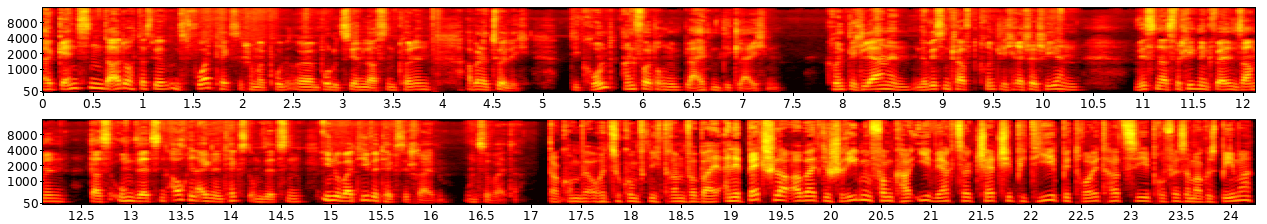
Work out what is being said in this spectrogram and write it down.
ergänzen, dadurch, dass wir uns Vortexte schon mal äh, produzieren lassen können. Aber natürlich, die Grundanforderungen bleiben die gleichen. Gründlich lernen, in der Wissenschaft gründlich recherchieren, Wissen aus verschiedenen Quellen sammeln, das umsetzen, auch in eigenen Text umsetzen, innovative Texte schreiben und so weiter. Da kommen wir auch in Zukunft nicht dran vorbei. Eine Bachelorarbeit geschrieben vom KI-Werkzeug ChatGPT. Betreut hat sie Professor Markus Behmer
